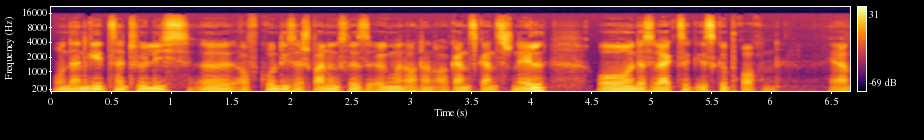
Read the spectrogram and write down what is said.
und dann geht es natürlich äh, aufgrund dieser Spannungsrisse irgendwann auch dann auch ganz, ganz schnell und das Werkzeug ist gebrochen. Ja.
